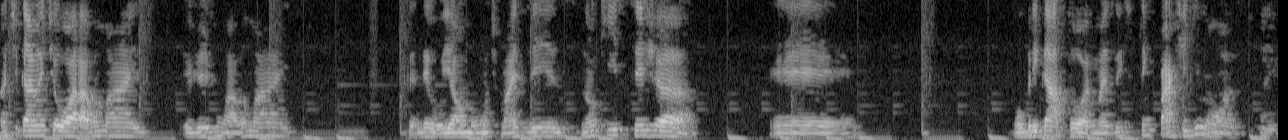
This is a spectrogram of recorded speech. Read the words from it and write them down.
Antigamente eu orava mais, eu jejuava mais, entendeu? Eu ia ao monte mais vezes. Não que isso seja é, obrigatório, mas isso tem que partir de nós. É.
